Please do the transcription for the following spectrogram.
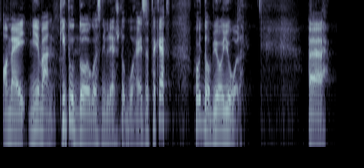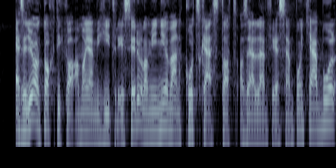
amely nyilván ki tud dolgozni üres dobóhelyzeteket, hogy dobjon jól. Ez egy olyan taktika a Miami Heat részéről, ami nyilván kockáztat az ellenfél szempontjából,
